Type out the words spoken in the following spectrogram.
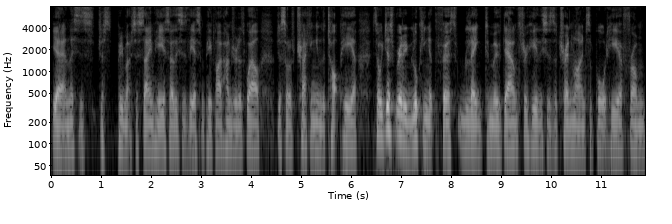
yeah, and this is just pretty much the same here. So this is the S&P 500 as well, just sort of tracking in the top here. So we're just really looking at the first leg to move down through here. This is the trend line support here from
